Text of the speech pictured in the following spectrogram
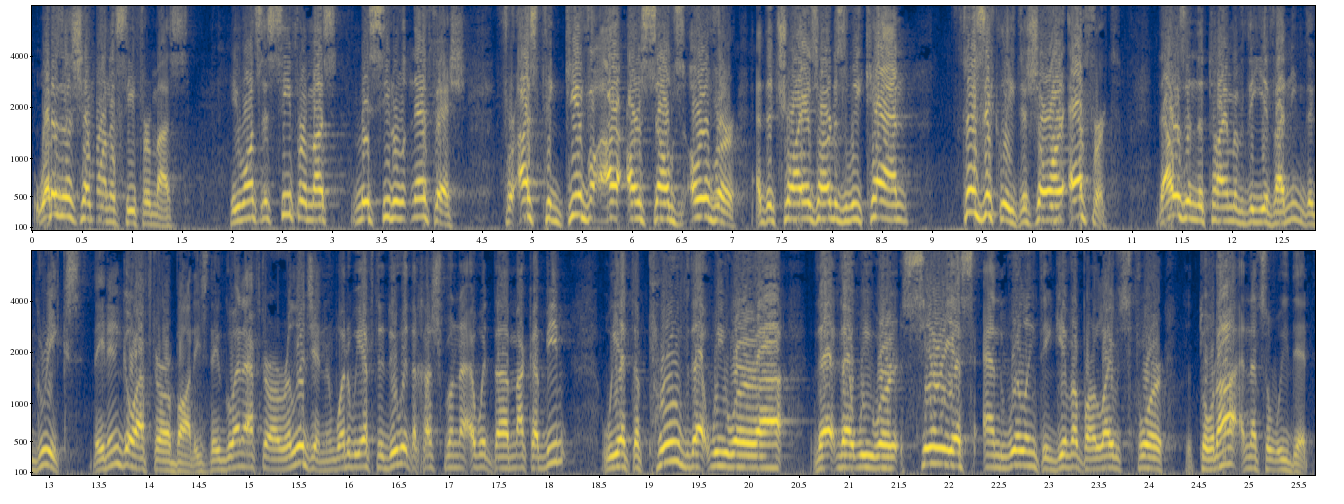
What does Hashem want to see from us? He wants to see from us mesirut nefesh, for us to give our, ourselves over and to try as hard as we can physically to show our effort. That was in the time of the Yevanim, the Greeks. They didn't go after our bodies; they went after our religion. And what do we have to do with the Chashmon, with the Maccabim? We had to prove that we were uh, that that we were serious and willing to give up our lives for the Torah, and that's what we did.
